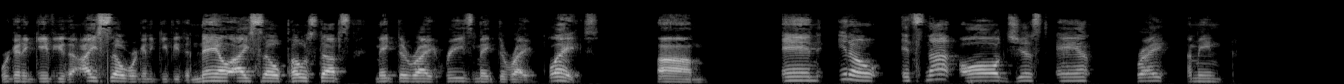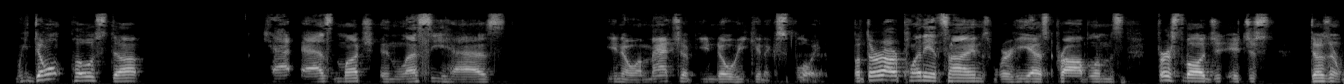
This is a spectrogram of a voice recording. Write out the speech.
We're going to give you the ISO. We're going to give you the nail ISO post ups, make the right reads, make the right plays. Um, and you know, it's not all just Ant, right? I mean, we don't post up Cat as much unless he has you know, a matchup you know he can exploit. But there are plenty of times where he has problems. First of all, it just doesn't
